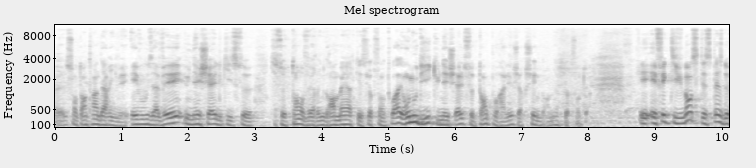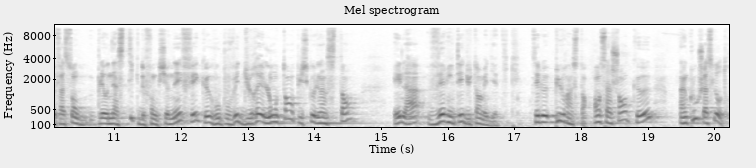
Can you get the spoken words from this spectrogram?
euh, sont en train d'arriver. Et vous avez une échelle qui se, qui se tend vers une grand-mère qui est sur son toit, et on nous dit qu'une échelle se tend pour aller chercher une grand-mère sur son toit. Et effectivement, cette espèce de façon pléonastique de fonctionner fait que vous pouvez durer longtemps, puisque l'instant est la vérité du temps médiatique. C'est le pur instant, en sachant que un clou chasse l'autre.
